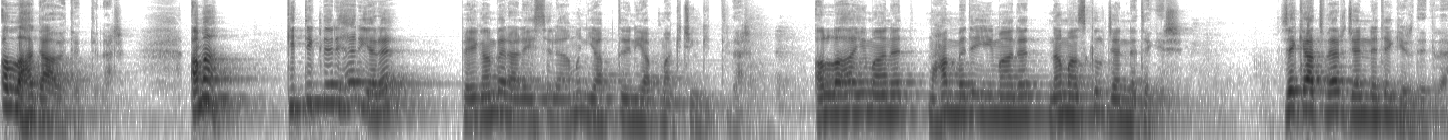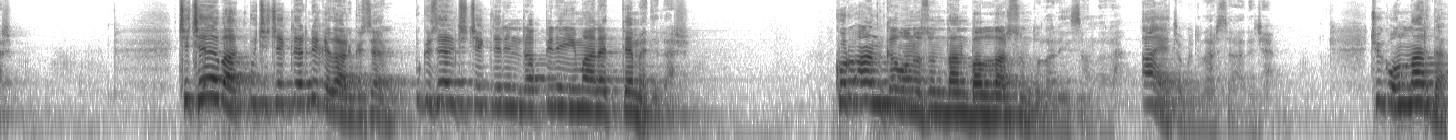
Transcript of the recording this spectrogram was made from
Allah'a davet ettiler. Ama gittikleri her yere Peygamber aleyhisselamın yaptığını yapmak için gittiler. Allah'a iman et, Muhammed'e iman et, namaz kıl, cennete gir. Zekat ver, cennete gir dediler. Çiçeğe bak, bu çiçekler ne kadar güzel. Bu güzel çiçeklerin Rabbine iman et demediler. Kur'an kavanozundan ballar sundular insanlara. Ayet okudular sadece. Çünkü onlar da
